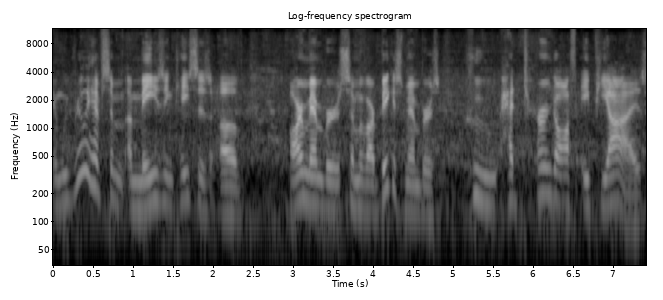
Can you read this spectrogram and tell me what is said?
And we really have some amazing cases of our members, some of our biggest members, who had turned off APIs,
